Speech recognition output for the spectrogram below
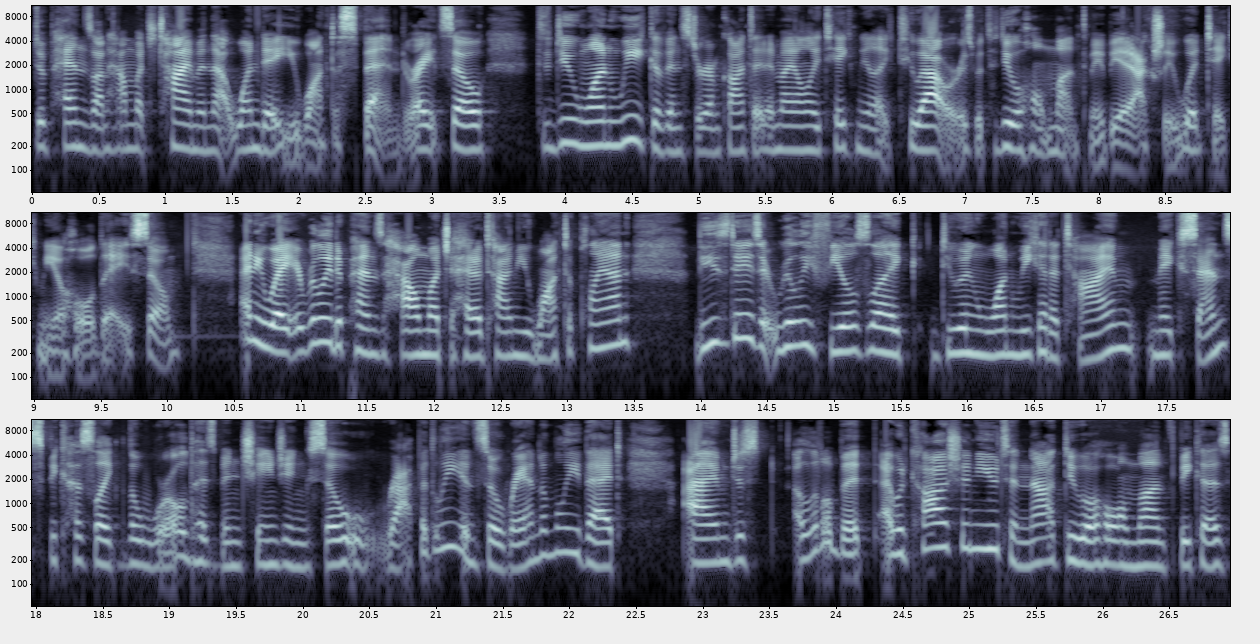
depends on how much time in that one day you want to spend, right? So to do one week of Instagram content, it might only take me like two hours, but to do a whole month, maybe it actually would take me a whole day. So anyway, it really depends how much ahead of time you want to plan. These days, it really feels like doing one week at a time makes sense because like the world has been changing so rapidly and so randomly that I'm just a little bit, I would caution you to not do a whole month because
